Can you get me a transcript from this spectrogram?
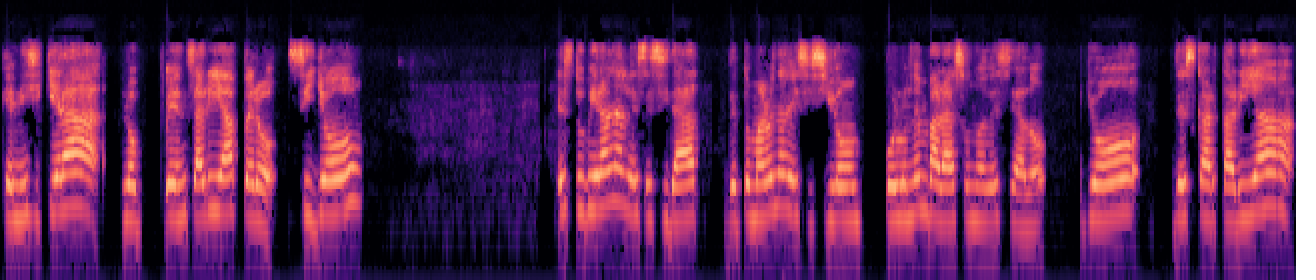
que ni siquiera lo pensaría, pero si yo estuviera en la necesidad de tomar una decisión por un embarazo no deseado, yo descartaría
